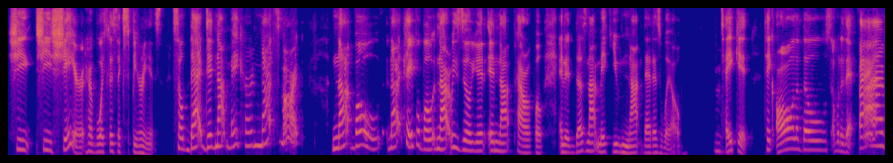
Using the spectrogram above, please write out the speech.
she she shared her voiceless experience. So that did not make her not smart, not bold, not capable, not resilient, and not powerful. And it does not make you not that as well. Mm-hmm. Take it. Take all of those, what is that, five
